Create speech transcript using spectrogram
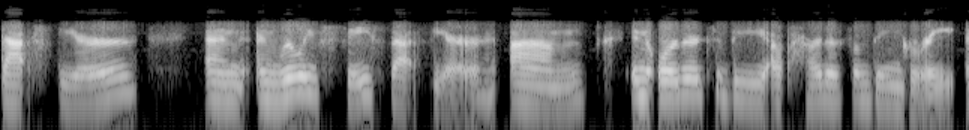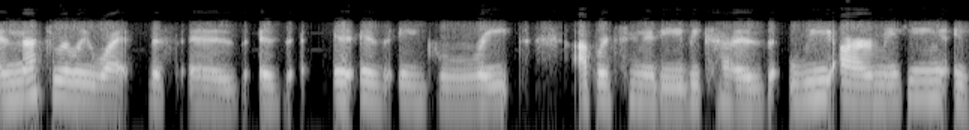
that fear and and really face that fear um, in order to be a part of something great. And that's really what this is is it is a great opportunity because we are making a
